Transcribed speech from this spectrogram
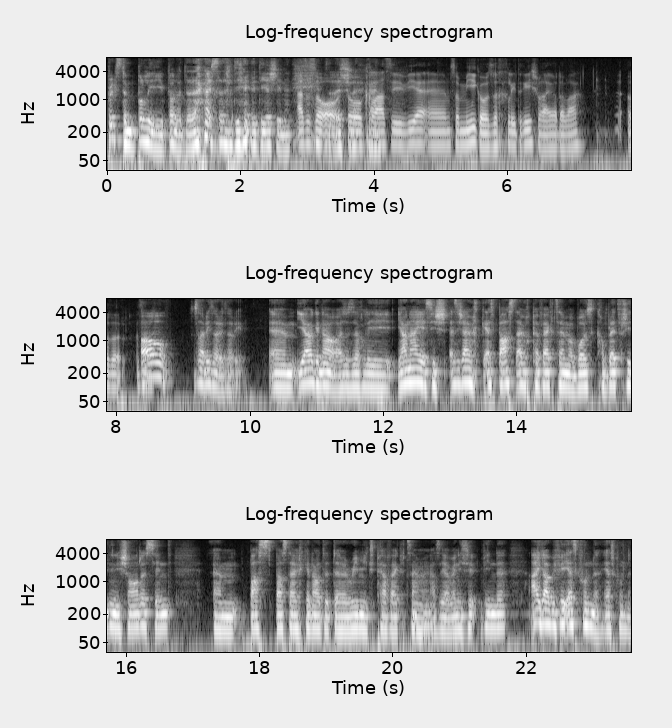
Brixton Bully, du, die, die Schiene. Also so, so geil. quasi wie ähm, so Migos, so ein bisschen reinschreien oder was? Oder, also, Oh, sorry, sorry, sorry. Ähm, ja, genau, also so ein bisschen, ja nein, es ist, es ist einfach, es passt einfach perfekt zusammen, obwohl es komplett verschiedene Genres sind, ähm, passt, passt eigentlich genau der, der Remix perfekt zusammen. Mhm. Also ja, wenn ich finde, ah, ich glaube, ich gefunden, erst gefunden.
